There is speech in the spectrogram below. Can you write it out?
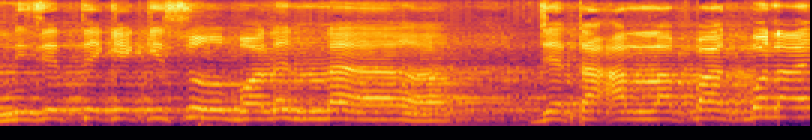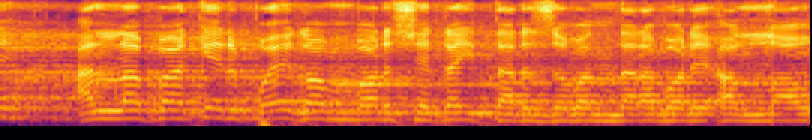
নিজের থেকে কিছু বলেন না, যেটা আল্লাহ পাক বলায়। আল্লাহ পাকের পয়গম্বর সেটাই তার জবান দ্বারা বলে, আল্লাহ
